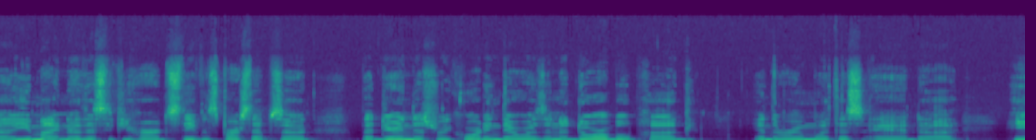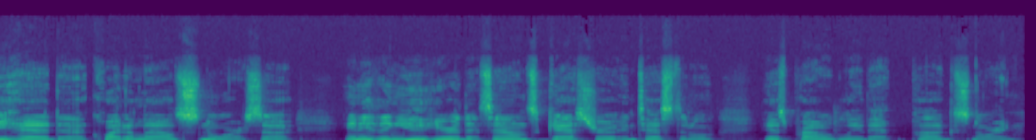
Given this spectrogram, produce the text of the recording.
Uh, you might know this if you heard Stephen's first episode, but during this recording, there was an adorable pug in the room with us, and uh, he had uh, quite a loud snore. So anything you hear that sounds gastrointestinal is probably that pug snoring.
